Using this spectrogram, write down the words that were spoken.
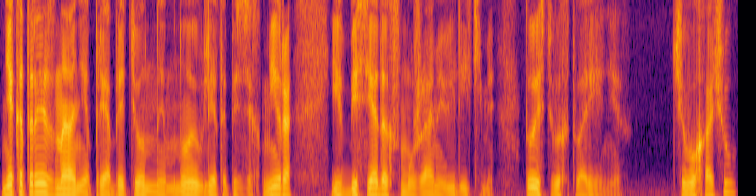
некоторые знания, приобретенные мною в летописях мира и в беседах с мужами великими, то есть в их творениях. Чего хочу?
